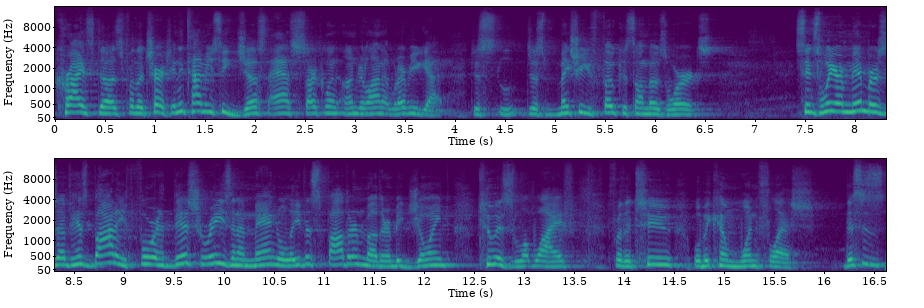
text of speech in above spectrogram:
Christ does for the church. Anytime you see just as, circle it, underline it, whatever you got, just, just make sure you focus on those words since we are members of his body. For this reason, a man will leave his father and mother and be joined to his wife, for the two will become one flesh. This is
